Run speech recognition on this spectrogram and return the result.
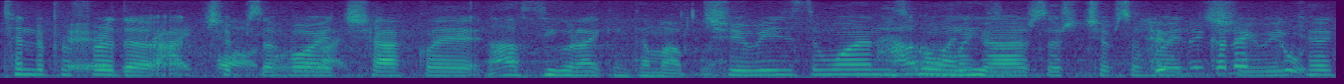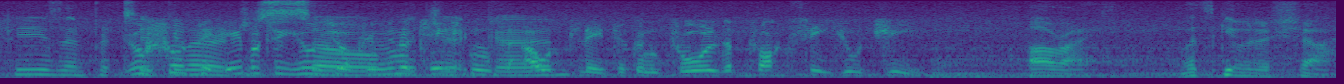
Tend to prefer Uh, the tripod Chips Ahoy like- chocolate I'll see what I can come up with. Chewies, the ones. How do oh I my use gosh, those Chips Ahoy Simply connect Chewy to it. cookies in You should particular be are able just to use so your legit communications good. outlet to control the proxy UG. All right, let's give it a shot.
